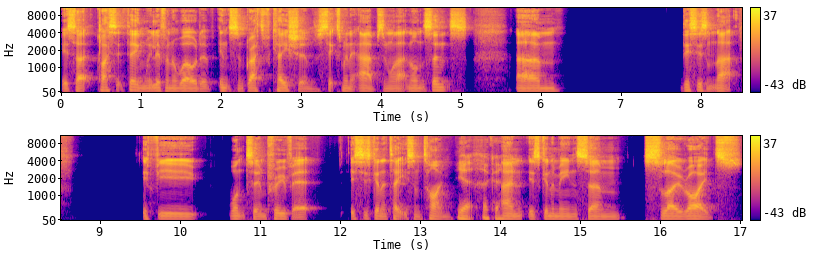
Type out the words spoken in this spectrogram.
it's that classic thing. We live in a world of instant gratification, six minute abs, and all that nonsense. Um, this isn't that. If you want to improve it, this is going to take you some time, Yeah. Okay. and it's going to mean some slow rides,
